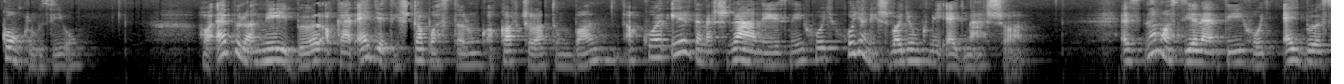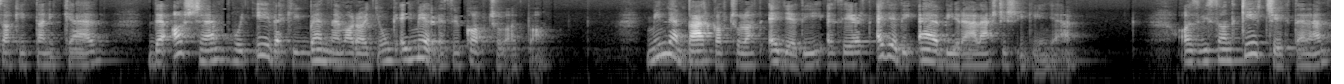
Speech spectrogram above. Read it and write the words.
Konklúzió. Ha ebből a négyből akár egyet is tapasztalunk a kapcsolatunkban, akkor érdemes ránézni, hogy hogyan is vagyunk mi egymással. Ez nem azt jelenti, hogy egyből szakítani kell, de az sem, hogy évekig benne maradjunk egy mérgező kapcsolatban. Minden párkapcsolat egyedi, ezért egyedi elbírálást is igényel. Az viszont kétségtelen,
